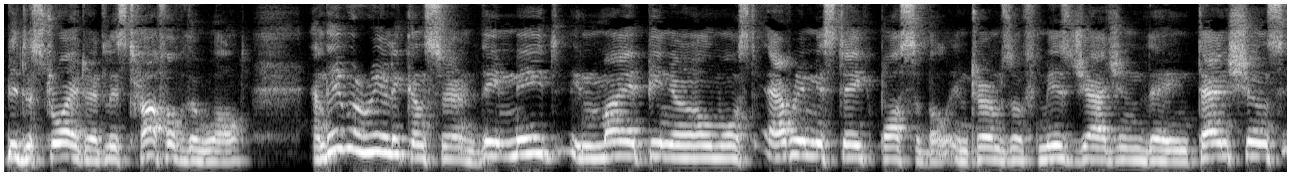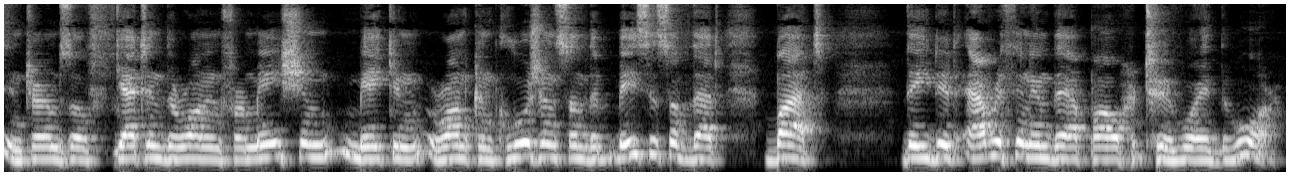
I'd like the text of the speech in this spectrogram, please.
be destroyed, or at least half of the world. And they were really concerned. They made, in my opinion, almost every mistake possible in terms of misjudging the intentions, in terms of getting the wrong information, making wrong conclusions on the basis of that. But they did everything in their power to avoid the war.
